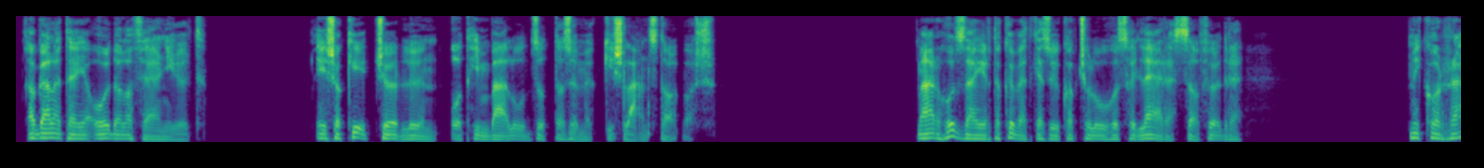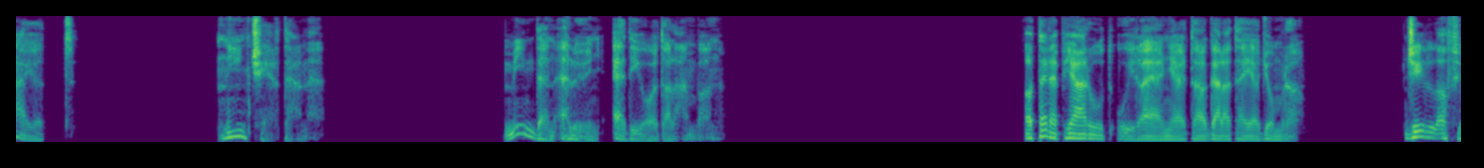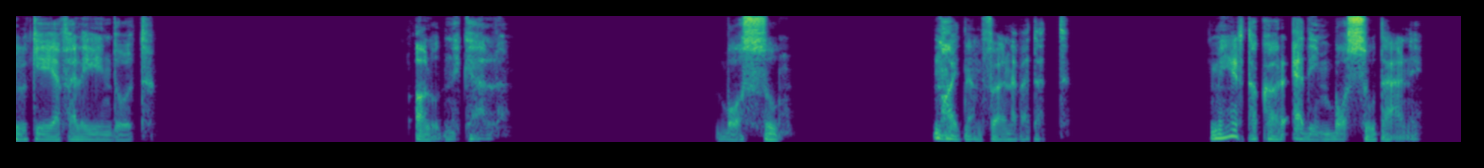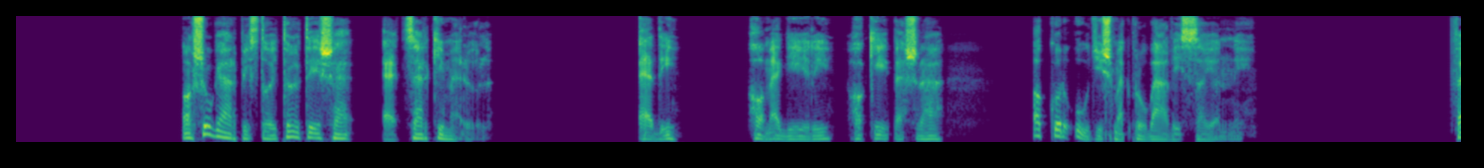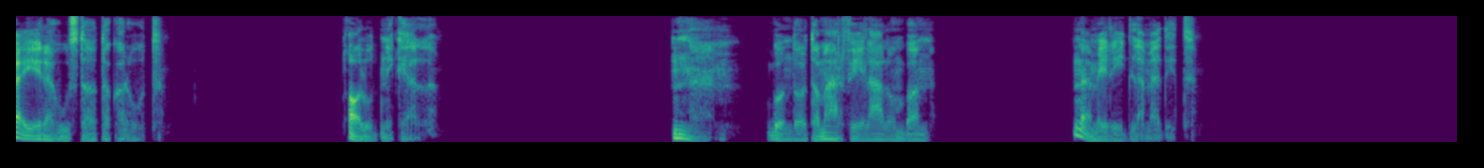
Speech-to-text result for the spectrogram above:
A Galateja oldala felnyílt, és a két csörlőn ott himbálódzott az ömök kis lánctalpas. Már hozzáért a következő kapcsolóhoz, hogy leeressze a földre, mikor rájött, nincs értelme. Minden előny Edi oldalán A terepjárót újra elnyelte a Galateja gyomra. Jill a fülkéje felé indult. Aludni kell. Bosszú. Majdnem fölnevetett. Miért akar Edin bosszút állni? A sugárpisztoly töltése egyszer kimerül. Edi, ha megéri, ha képes rá, akkor úgy is megpróbál visszajönni. Fejére húzta a takarót. Aludni kell. Nem, gondolta már félálomban. Nem irigylem Edit.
